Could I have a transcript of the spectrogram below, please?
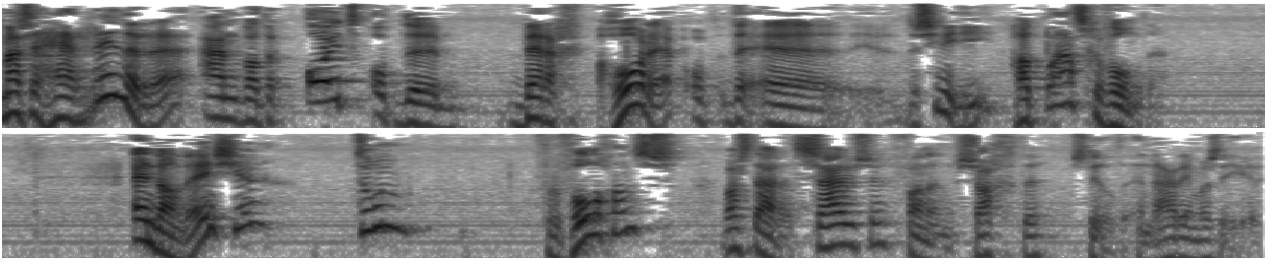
Maar ze herinneren aan wat er ooit op de berg Horeb, op de, uh, de Sinai, had plaatsgevonden. En dan lees je, toen, vervolgens, was daar het zuizen van een zachte stilte. En daarin was de Heer.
